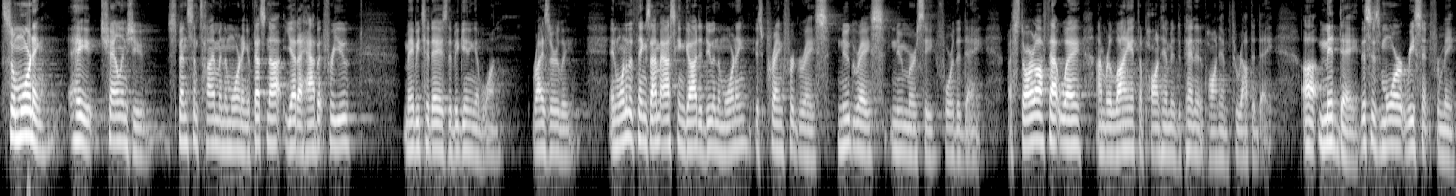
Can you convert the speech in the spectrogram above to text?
so morning, hey, challenge you. Spend some time in the morning. If that's not yet a habit for you, maybe today is the beginning of one. Rise early. And one of the things I'm asking God to do in the morning is praying for grace, new grace, new mercy for the day. If I start off that way, I'm reliant upon Him and dependent upon Him throughout the day. Uh, midday. This is more recent for me.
